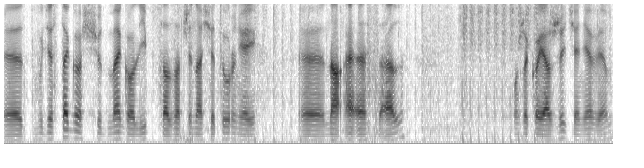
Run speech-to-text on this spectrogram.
E, 27 lipca zaczyna się turniej e, na ESL. Może kojarzycie, nie wiem.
